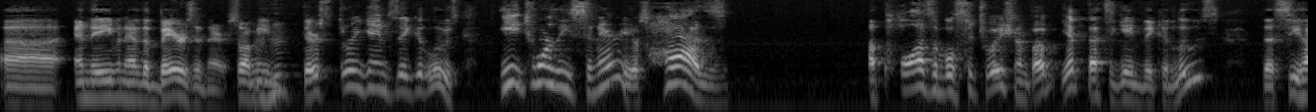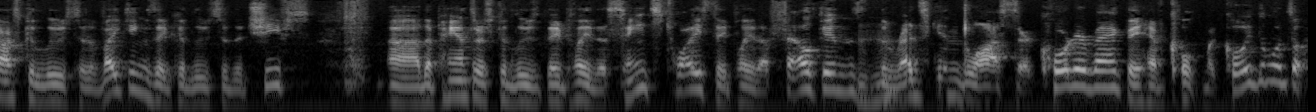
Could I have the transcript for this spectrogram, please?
uh, and they even have the Bears in there. So I mean, Mhm. there's three games they could lose. Each one of these scenarios has a plausible situation of, oh, yep, that's a game they could lose. The Seahawks could lose to the Vikings. They could lose to the Chiefs. Uh, the Panthers could lose. They play the Saints twice. They play the Falcons. The Mhm. Redskins lost their quarterback. They have Colt McCoy. The one so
